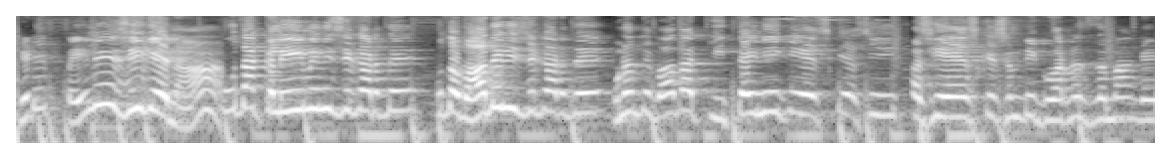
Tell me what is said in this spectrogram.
ਜਿਹੜੇ ਪਹਿਲੇ ਸੀਗੇ ਨਾ, ਉਹ ਤਾਂ ਕਲੇਮ ਹੀ ਨਹੀਂ ਸੀ ਕਰਦੇ, ਉਹ ਤਾਂ ਵਾਅਦੇ ਨਹੀਂ ਸੀ ਕਰਦੇ। ਉਹਨਾਂ ਤੇ ਵਾਅਦਾ ਕੀਤਾ ਹੀ ਨਹੀਂ ਕਿ ਇਸ ਕਿ ਅਸੀਂ ਅਸੀਂ ਇਸ ਕਿਸਮ ਦੀ ਗਵਰਨੈਂਸ ਦੇਵਾਂਗੇ।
